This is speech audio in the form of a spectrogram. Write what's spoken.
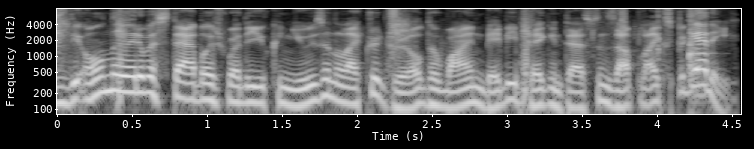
This is the only way to establish whether you can use an electric drill to wind baby pig intestines up like spaghetti.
